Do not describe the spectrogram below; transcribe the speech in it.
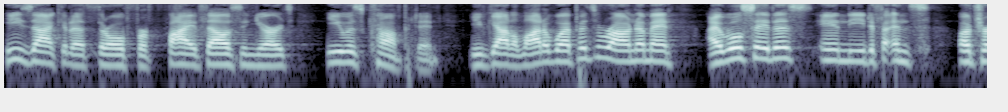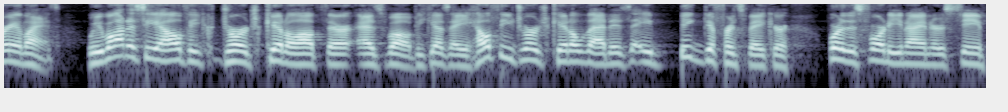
He's not going to throw for 5,000 yards. He was competent. You've got a lot of weapons around him, and I will say this in the defense of Trey Lance. We want to see a healthy George Kittle out there as well because a healthy George Kittle, that is a big difference maker for this 49ers team.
